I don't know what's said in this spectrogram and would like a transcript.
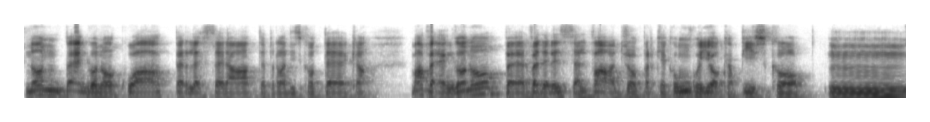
non vengono qua per le serate, per la discoteca, ma vengono per vedere il selvaggio, perché comunque io capisco mh,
